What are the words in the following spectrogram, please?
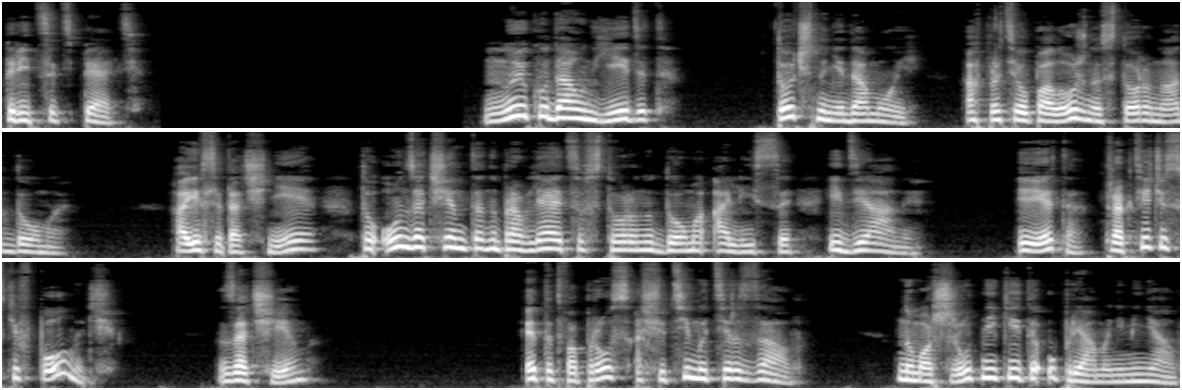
35 Ну и куда он едет? Точно не домой, а в противоположную сторону от дома. А если точнее, то он зачем-то направляется в сторону дома Алисы и Дианы. И это практически в полночь. Зачем? Этот вопрос ощутимо терзал, но маршрут Никита упрямо не менял.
